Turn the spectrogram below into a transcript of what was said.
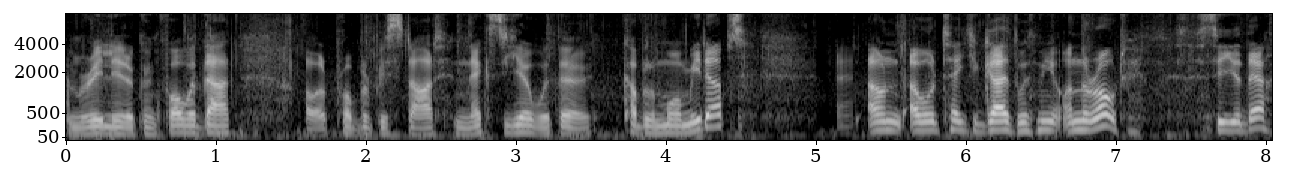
I'm really looking forward to that. I will probably start next year with a couple more meetups and I will take you guys with me on the road. See you there.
